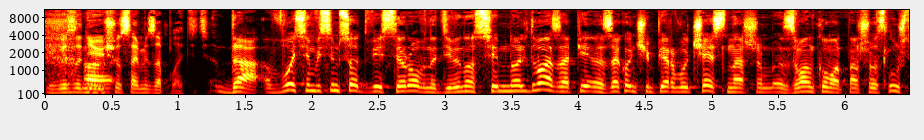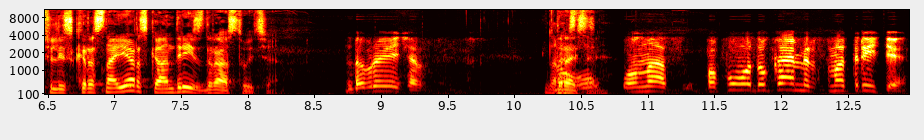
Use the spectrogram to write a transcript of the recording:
И вы за нее А, еще сами заплатите. Да, 8 800 200 ровно 9702. Запе- Закончим первую часть нашим звонком от нашего слушателя из Красноярска. Андрей, здравствуйте. Добрый вечер. Здрасте. У, у нас по поводу камер, смотрите,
